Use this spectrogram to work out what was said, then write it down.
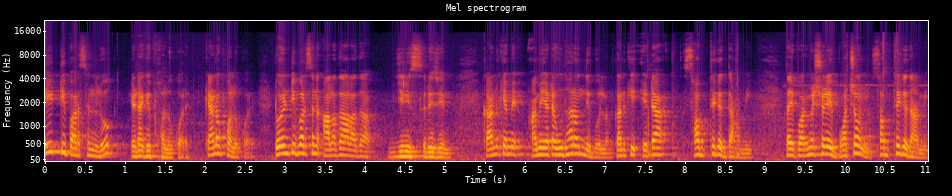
এইটটি পার্সেন্ট লোক এটাকে ফলো করে। কেন ফলো করে? টোয়েন্টি পার্সেন্ট আলাদা আলাদা জিনিস রিজিন কারণ কি আমি আমি একটা উদাহরণ দিয়ে বললাম, কারণ কি এটা সব থেকে দামি। তাই পরমেশ্বরের এই বচন সব থেকে দামি।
